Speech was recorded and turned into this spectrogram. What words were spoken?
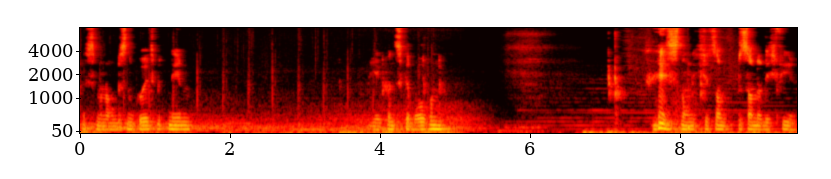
Müssen wir noch ein bisschen Gold mitnehmen. Hier könnt es gebrauchen. ist noch nicht so besonders viel.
